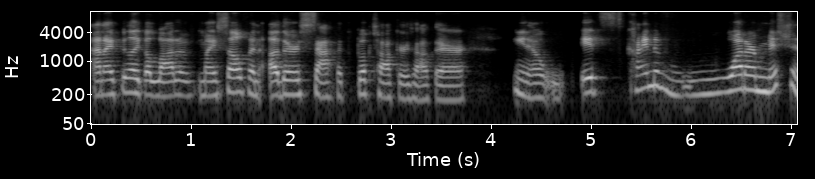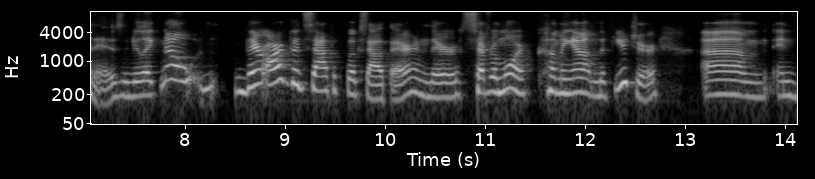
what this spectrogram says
And I feel like a lot of myself and other sapphic book talkers out there, you know, it's kind of what our mission is and be like, no, there are good sapphic books out there, and there are several more coming out in the future. Um, and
